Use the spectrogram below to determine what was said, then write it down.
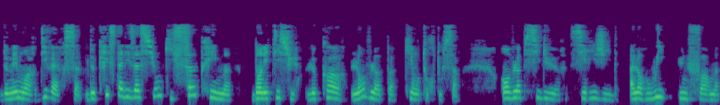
de mémoires diverses, de cristallisation qui s'impriment dans les tissus, le corps, l'enveloppe qui entoure tout ça. Enveloppe si dure, si rigide. Alors oui, une forme,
